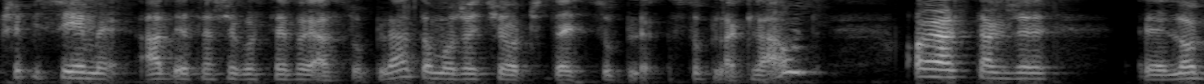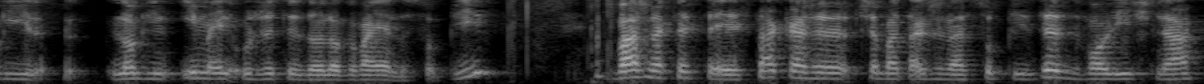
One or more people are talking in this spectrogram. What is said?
Przepisujemy adres naszego serwera Supla, to możecie odczytać Supla, Supla Cloud oraz także e, login, login e-mail użyty do logowania do Supli. Ważna kwestia jest taka, że trzeba także na Supli zezwolić na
